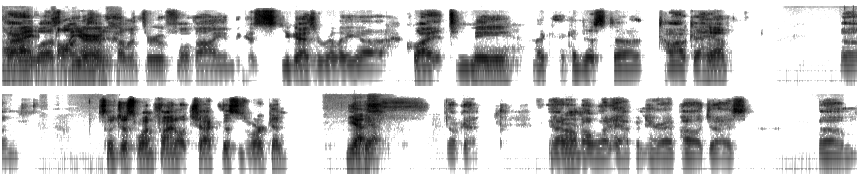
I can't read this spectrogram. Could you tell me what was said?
all right. Well, as all long as I'm coming through full volume because you guys are really uh, quiet to me, I, I can just uh, talk. I have. Um, so just one final check. This is working. Yes. Yes. Okay. Yeah, I don't know what happened here. I apologize. Um,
